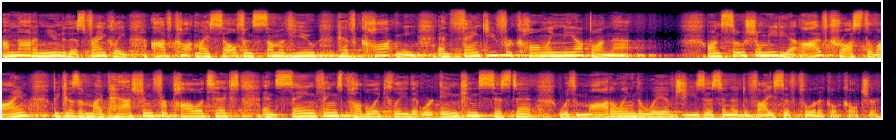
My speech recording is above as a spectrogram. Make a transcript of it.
I'm not immune to this. Frankly, I've caught myself and some of you have caught me. And thank you for calling me up on that. On social media, I've crossed the line because of my passion for politics and saying things publicly that were inconsistent with modeling the way of Jesus in a divisive political culture.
